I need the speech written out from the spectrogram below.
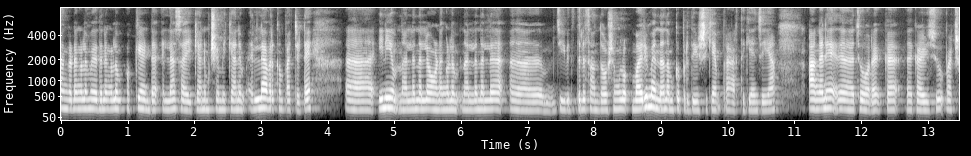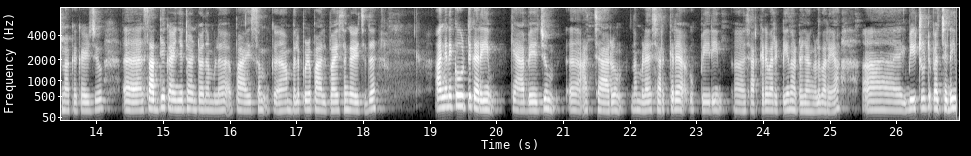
സങ്കടങ്ങളും വേദനകളും ഒക്കെ ഉണ്ട്. എല്ലാം സഹിക്കാനും ക്ഷമിക്കാനും എല്ലാവർക്കും പറ്റട്ടെ. ഇനിയും നല്ല നല്ല ഓണങ്ങളും നല്ല നല്ല ജീവിതത്തിൽ സന്തോഷങ്ങളും വരുമെന്ന് നമുക്ക് പ്രതീക്ഷിക്കാം പ്രാർത്ഥിക്കുകയും ചെയ്യാം. അങ്ങനെ ചോറൊക്കെ കഴിച്ചു ഭക്ഷണമൊക്കെ കഴിച്ചു. സദ്യ കഴിഞ്ഞിട്ടാണ് കേട്ടോ നമ്മൾ പായസം അമ്പലപ്പുഴ പാൽപ്പായസം കഴിച്ചത്. അങ്ങനെ കൂട്ടുകറിയും ക്യാബേജും അച്ചാറും നമ്മുടെ ശർക്കര ഉപ്പേരിയും ശർക്കര വരട്ടിയെന്നാട്ടോ ഞങ്ങൾ പറയാം. ബീട്രൂട്ട് പച്ചടിയും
